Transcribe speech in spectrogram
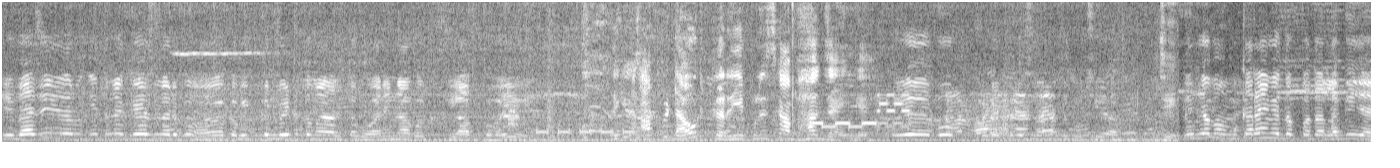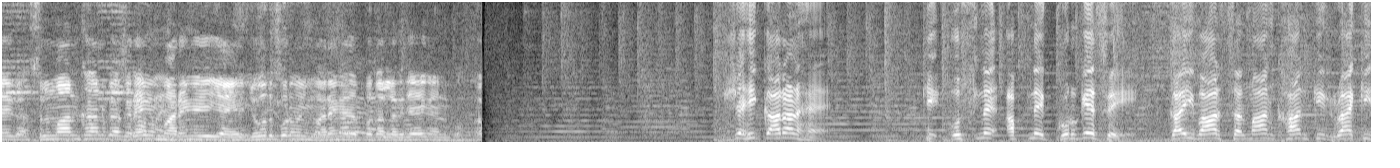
ये वैसे ही इतने केस मेरे को हुए कभी कन्विट तो मैं आज तक हुआ नहीं ना कोई खिलाफ गवाही हुई। लेकिन आप पे डाउट कर रही है पुलिस का भाग जाएँगे। तो ये वो बड़े पुलिस वाले से पूछिए आप। जी। तो जब हम करेंगे तो पता लग ही जाएगा। सलमान खान का करेंगे मारेंगे यही जोधपुर में मारेंगे जब पता लग जाएगा इनको। यही कारण है कि उसने अपने गुर्गे से कई बार सलमान खान की रैकी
